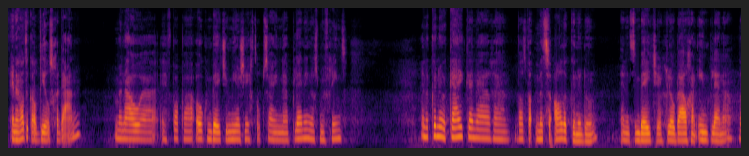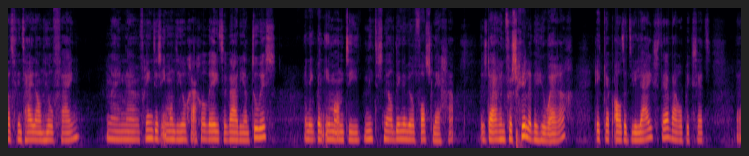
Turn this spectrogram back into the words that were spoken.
En dat had ik al deels gedaan. Maar nou heeft papa ook een beetje meer zicht op zijn planning als mijn vriend. En dan kunnen we kijken naar uh, wat we met z'n allen kunnen doen. En het een beetje globaal gaan inplannen. Dat vindt hij dan heel fijn. Mijn vriend is iemand die heel graag wil weten waar hij aan toe is. En ik ben iemand die niet te snel dingen wil vastleggen. Dus daarin verschillen we heel erg. Ik heb altijd die lijst hè, waarop ik zet. Uh,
